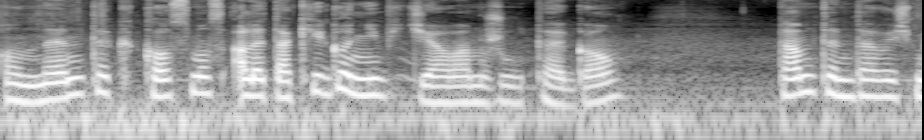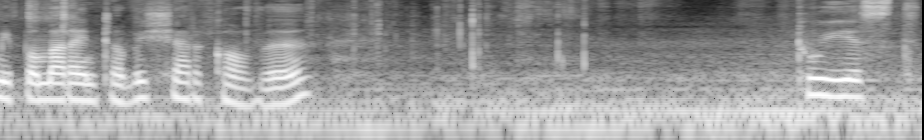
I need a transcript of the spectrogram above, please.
Onentek, kosmos, ale takiego nie widziałam żółtego. Tamten dałeś mi pomarańczowy, siarkowy. Tu jest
